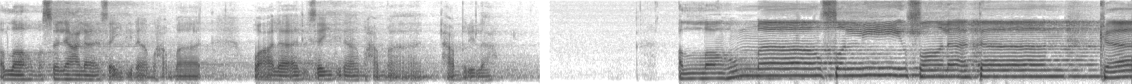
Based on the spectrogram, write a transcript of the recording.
اللهم صل على سيدنا محمد وعلى آل سيدنا محمد. الحمد لله. اللهم صلي صلاة كاملة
